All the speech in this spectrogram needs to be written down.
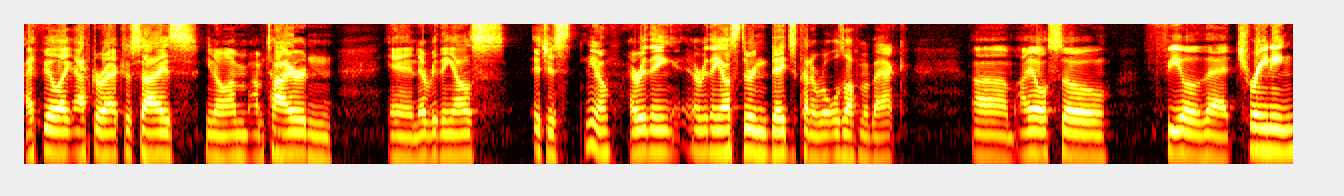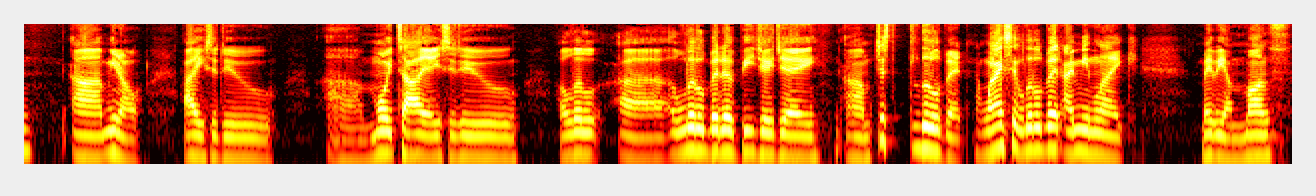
I feel like after I exercise, you know, I'm I'm tired and and everything else. It just you know everything everything else during the day just kind of rolls off my back. Um, I also feel that training. Um, you know, I used to do uh, Muay Thai. I used to do a little uh, a little bit of BJJ, um, just a little bit. When I say a little bit, I mean like maybe a month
